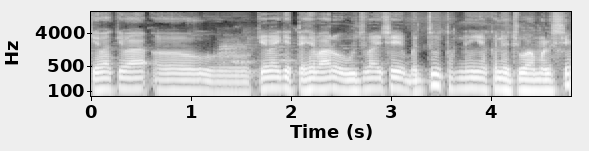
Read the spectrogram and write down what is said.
કેવા કેવા કહેવાય કે તહેવારો ઉજવાય છે એ બધું તમને અહીંયા કને જોવા મળશે.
